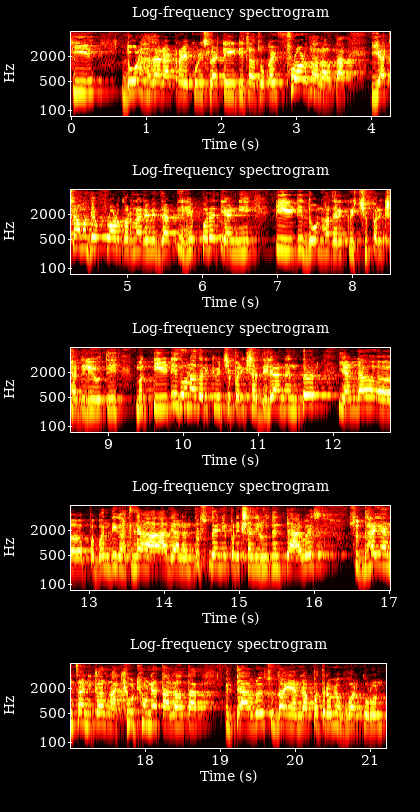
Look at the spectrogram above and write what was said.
की दोन हजार अठरा एकोणीसला टी ई टीचा जो काही फ्रॉड झाला होता याच्यामध्ये फ्रॉड करणारे विद्यार्थी हे परत यांनी टी ई टी दोन हजार एकवीसची परीक्षा दिली होती. मग टी ई टी दोन हजार एकवीसची परीक्षा दिल्यानंतर यांना बंदी घातल्या आल्यानंतर सुद्धा यांनी परीक्षा दिली होती. आणि त्यावेळेस सुद्धा यांचा निकाल राखीव ठेवण्यात आला होता. आणि त्यावेळेस सुद्धा यांना पत्रव्यवहार करून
